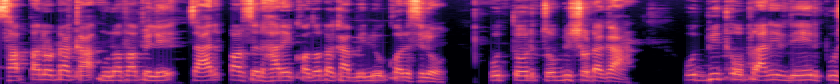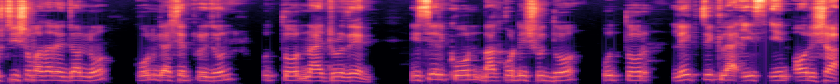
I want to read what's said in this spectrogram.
ছাপ্পান্ন টাকা মুনাফা পেলে চার পার্সেন্ট হারে কত টাকা বিনিয়োগ করেছিল? উত্তর, চব্বিশশো টাকা। উদ্ভিদ ও প্রাণীর দেহের পুষ্টি সমাধানের জন্য কোন গ্যাসের প্রয়োজন? উত্তর, নাইট্রোজেন। নিচের কোন বাক্যটি শুদ্ধ? উত্তর, লেক চিকলা ইজ ইন ওড়িশা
